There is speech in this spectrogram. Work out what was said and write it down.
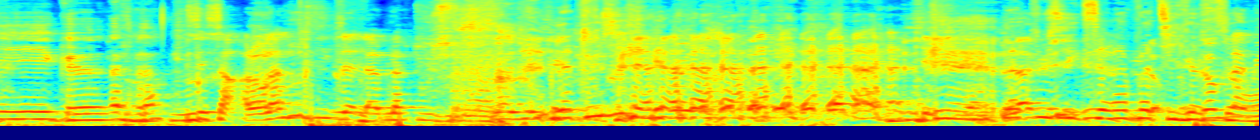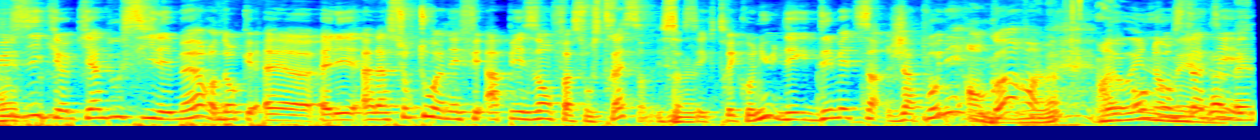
Musique. euh, ah, c'est ça C'est ça. Alors la musique, la, la, la touche. La musique, la musique, c'est la fatigue. Donc la hein. musique qui adoucit les mœurs, donc euh, elle, est, elle a surtout un effet apaisant face au stress, et ça c'est très connu. Des, des médecins japonais encore Voilà. Ah euh, oui, ont non, mais- Non, constaté. mais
